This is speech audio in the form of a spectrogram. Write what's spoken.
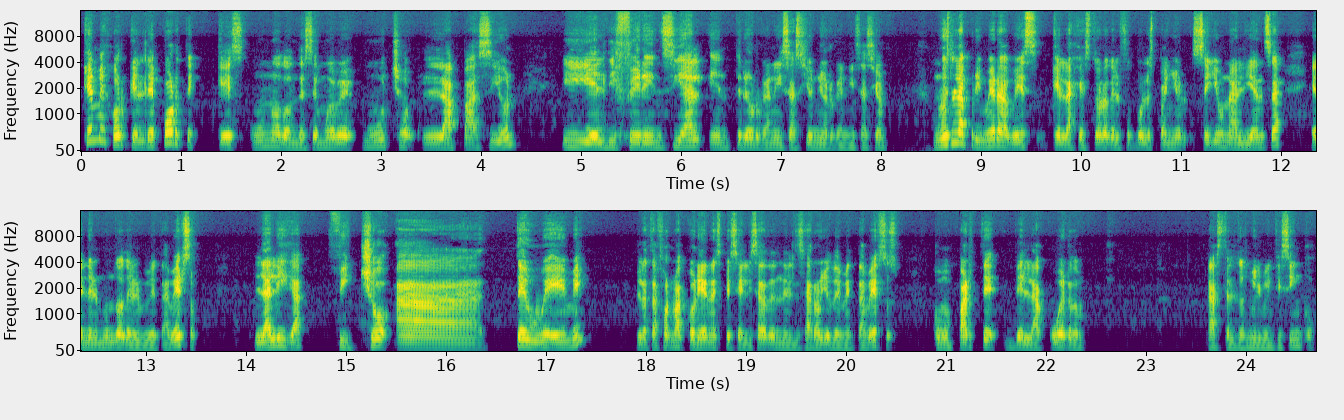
¿Qué mejor que el deporte, que es uno donde se mueve mucho la pasión y el diferencial entre organización y organización? No es la primera vez que la gestora del fútbol español sella una alianza en el mundo del metaverso la liga fichó a TVM, plataforma coreana especializada en el desarrollo de metaversos, como parte del acuerdo hasta el 2025.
